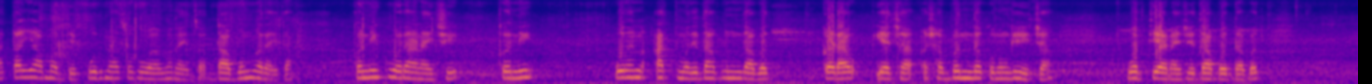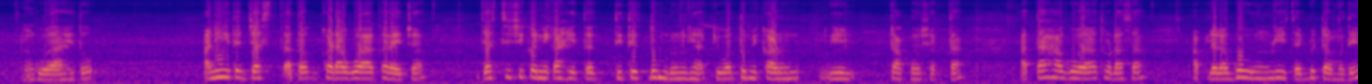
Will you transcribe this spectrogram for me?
आता यामध्ये पुरणाचा गोळा भरायचा दाबून भरायचा. कणिक वर आणायची कणिक पुरण आतमध्ये दाबून दाबत कडा याच्या अशा बंद करून घ्यायच्या. वरती आणायचे दाबत दाबत गोळा आहे तो. आणि इथे जास्त आता कडा गोळा करायच्या जास्तीची कणिक आहे तर तिथेच दुमडून घ्या किंवा तुम्ही काढून घे टाकू शकता. आता हा गोळा थोडासा आपल्याला गोळून घ्यायचा आहे पिठामध्ये.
